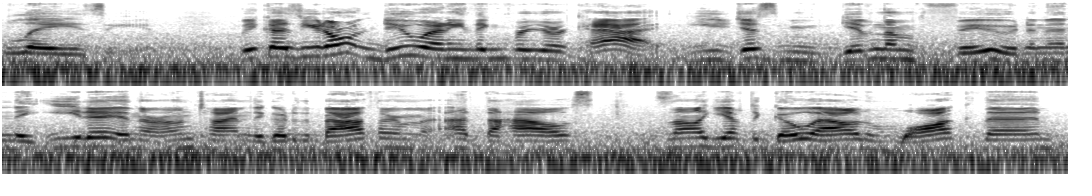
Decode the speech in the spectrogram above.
lazy because you don't do anything for your cat. You just give them food and then they eat it in their own time. They go to the bathroom at the house. It's not like you have to go out and walk them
